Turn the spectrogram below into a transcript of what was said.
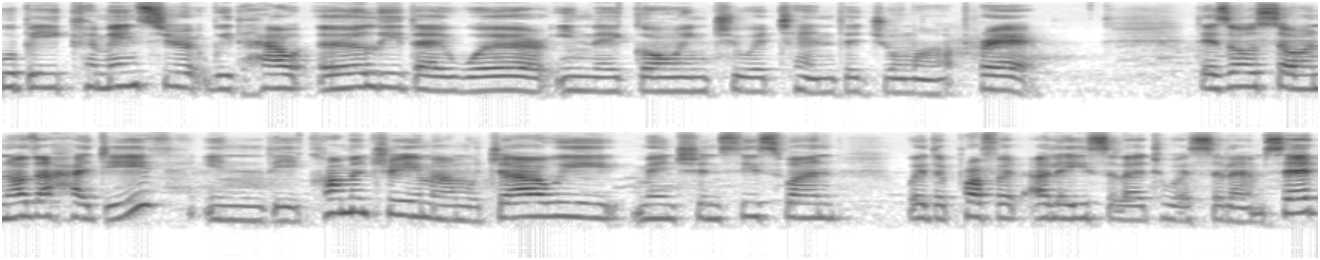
will be commensurate with how early they were in their going to attend the Jummah prayer. There's also another hadith in the commentary, Imam Mujawi mentions this one where the Prophet والسلام, said,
